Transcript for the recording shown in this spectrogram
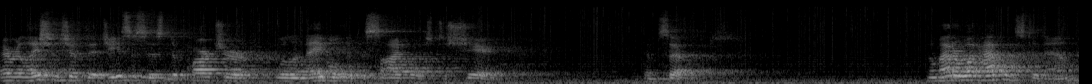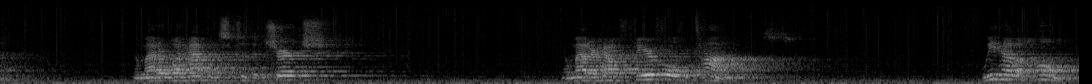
A relationship that Jesus' departure will enable the disciples to share themselves. No matter what happens to them, no matter what happens to the church, no matter how fearful the times, we have a home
